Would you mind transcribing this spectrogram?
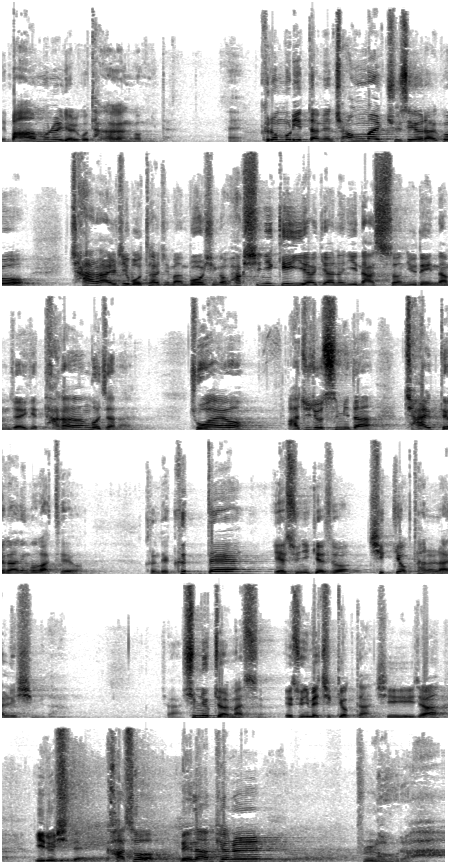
마음문을 열고 다가간 겁니다. 네. 그런 물이 있다면 정말 주세요라고 잘 알지 못하지만 무엇인가 확신 있게 이야기하는 이 낯선 유대인 남자에게 다가간 거잖아요. 좋아요. 아주 좋습니다. 잘 돼가는 것 같아요. 그런데 그때 예수님께서 직격탄을 날리십니다. 자, 16절 말씀. 예수님의 직격탄. 시작. 이르시되, 가서 내 남편을 불러오라.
